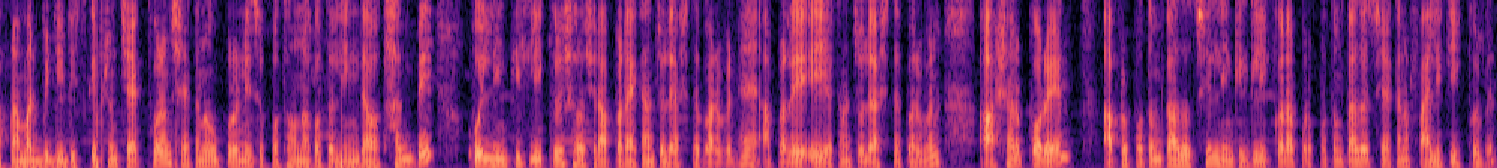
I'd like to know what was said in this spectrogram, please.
আপনি আমার ভিডিও ডিসক্রিপশন চেক করেন, সেখানে উপরে নিচে কোথাও না কোথাও লিঙ্ক দেওয়া থাকবে। ওই লিঙ্কে ক্লিক করে সরাসরি আপনারা এখানে চলে আসতে পারবেন হ্যাঁ? আপনারা এই এখানে চলে আসতে পারবেন। আসার পরে, আপনার প্রথম কাজ হচ্ছে লিঙ্কে ক্লিক করার পর প্রথম কাজ হচ্ছে এখানে ফাইলে ক্লিক করবেন।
